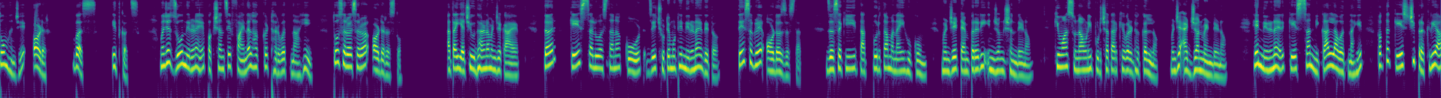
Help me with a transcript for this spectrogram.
तो म्हणजे ऑर्डर बस इतकंच. म्हणजे जो निर्णय पक्षांचे फायनल हक्क ठरवत नाही तो सरळ सरळ ऑर्डर असतो. आता याची उदाहरणं म्हणजे काय? तर केस चालू असताना कोर्ट जे छोटे मोठे निर्णय देतं ते सगळे ऑर्डर्स असतात. जसं की तात्पुरता मनाई हुकूम म्हणजे टेंपररी इंजंक्शन देणं किंवा सुनावणी पुढच्या तारखेवर ढकलणं म्हणजे ॲडजॉनमेंट देणं. हे निर्णय केसचा निकाल लावत नाहीत फक्त केसची प्रक्रिया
